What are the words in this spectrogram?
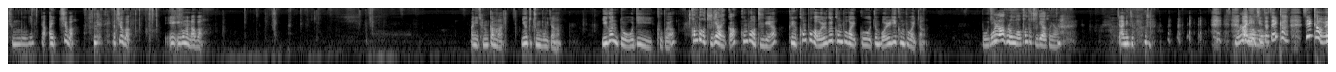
중복이? 야, 아니, 치워봐. 야, 치워봐. 이, 이거만 놔봐. 아니, 잠깐만. 이것도 중복이잖아. 이건 또 어디 그거야? 컴포가 두 개라니까? 컴포가 두 개야? 그 컴포가 얼굴 컴포가 있고 좀 멀리 컴포가 있잖아. 뭐지? 몰라 그런 거 컴포 두 개야 그냥. 아니 저 아니 진짜 셀카 셀카 왜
